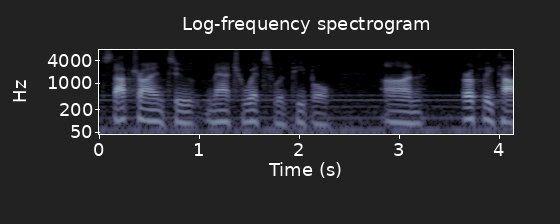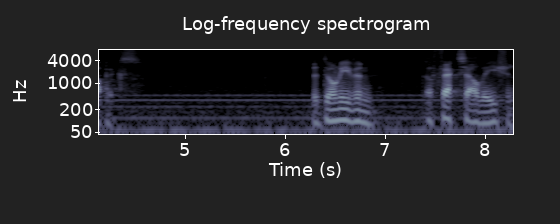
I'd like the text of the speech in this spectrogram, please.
Stop trying to match wits with people on earthly topics that don't even affect salvation.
